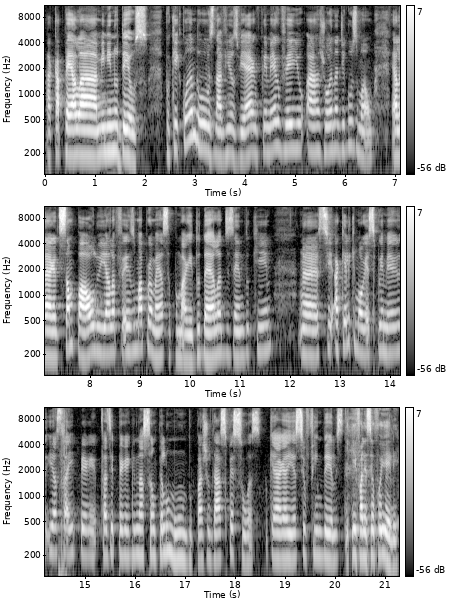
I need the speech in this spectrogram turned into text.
a capela Menino Deus, porque quando os navios vieram, primeiro veio a Joana de Guzmão. Ela era de São Paulo e ela fez uma promessa para o marido dela, dizendo que é, se aquele que morresse primeiro ia sair fazer peregrinação pelo mundo para ajudar as pessoas, porque era esse o fim deles. E quem faleceu foi ele?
